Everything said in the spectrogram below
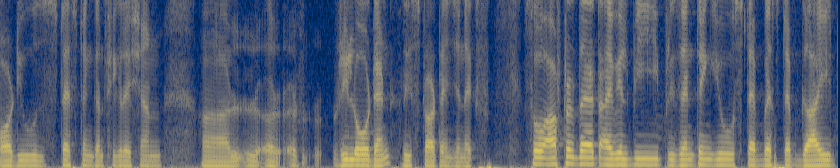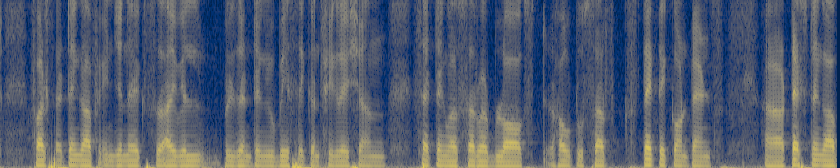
modules testing configuration uh, reload and restart nginx. So after that I will be presenting you step by step guide for setting of nginx. I will presenting you basic configuration setting of server blocks how to serve static contents testing of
